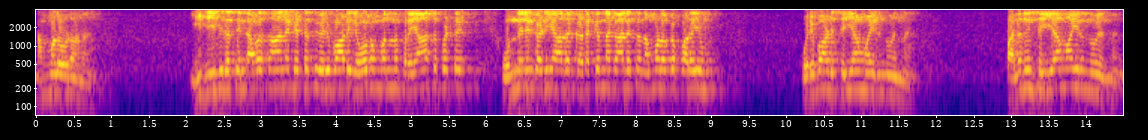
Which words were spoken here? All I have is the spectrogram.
നമ്മളോടാണ്. ഈ ജീവിതത്തിന്റെ അവസാന ഘട്ടത്തിൽ ഒരുപാട് രോഗം വന്ന് പ്രയാസപ്പെട്ട് ഒന്നിനും കഴിയാതെ കിടക്കുന്ന കാലത്ത് നമ്മളൊക്കെ പറയും ഒരുപാട് ചെയ്യാമായിരുന്നു എന്ന്. പലതും ചെയ്യാമായിരുന്നു എന്ന്.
